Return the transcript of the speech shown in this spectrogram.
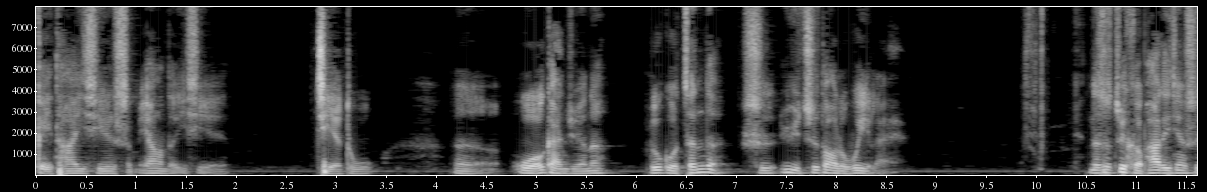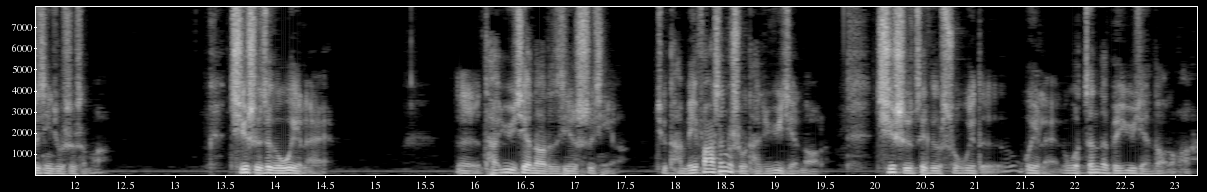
给他一些什么样的一些解读？呃，我感觉呢，如果真的是预知到了未来，那是最可怕的一件事情，就是什么？其实这个未来，呃，他预见到的这些事情啊，就他没发生的时候他就预见到了。其实这个所谓的未来，如果真的被预见到的话，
